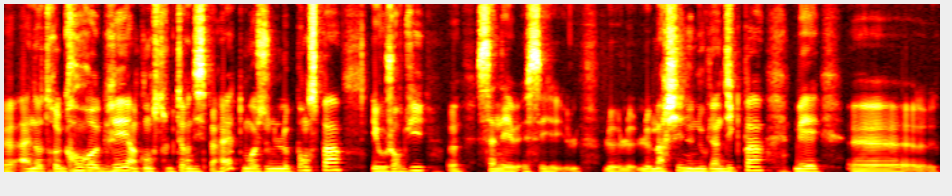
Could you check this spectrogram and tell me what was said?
euh, à notre grand regret, un constructeur disparaître. Moi, je ne le pense pas. Et aujourd'hui, euh, ça n'est, le, le, marché ne nous l'indique pas. Mais euh,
